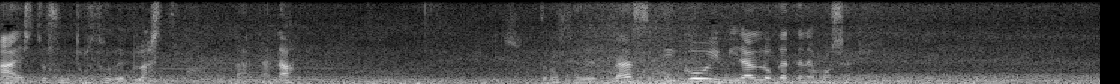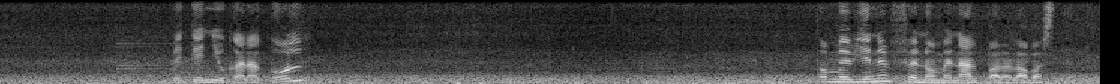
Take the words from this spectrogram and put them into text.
Ah, esto es un trozo de plástico. Nada, nada. Es un trozo de plástico y mirad lo que tenemos aquí. Pequeño caracol. Estos me vienen fenomenal para la bastet.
